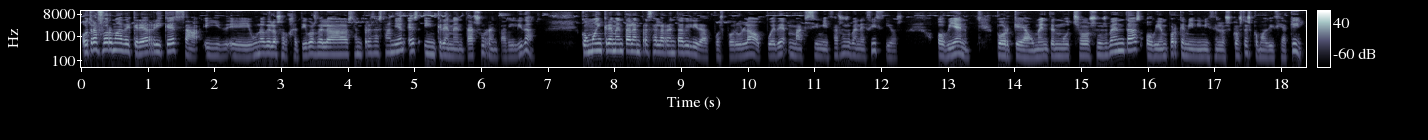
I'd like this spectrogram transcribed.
Otra forma de crear riqueza y eh, uno de los objetivos de las empresas también es incrementar su rentabilidad. ¿Cómo incrementa la empresa la rentabilidad? Pues por un lado puede maximizar sus beneficios o bien porque aumenten mucho sus ventas o bien porque minimicen los costes, como dice aquí.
